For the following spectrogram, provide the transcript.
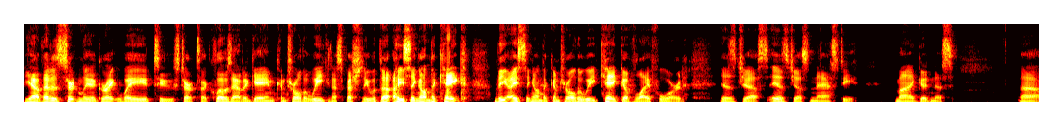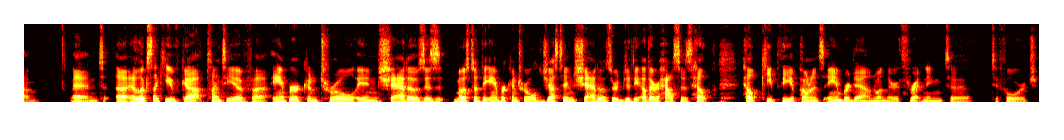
Yeah, that is certainly a great way to start to close out a game, control the weak, and especially with the icing on the cake. The icing on the control the weak cake of Life Ward is just is just nasty. My goodness. Um, and uh, it looks like you've got plenty of uh, amber control in shadows. Is most of the amber control just in shadows, or do the other houses help help keep the opponent's amber down when they're threatening to to forge?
